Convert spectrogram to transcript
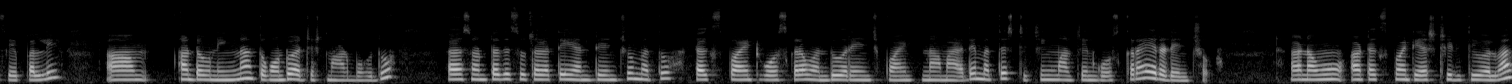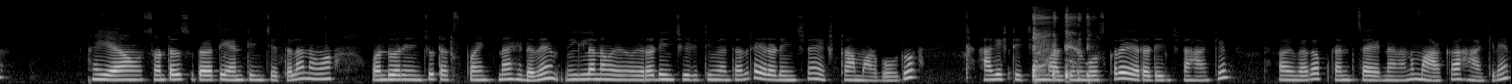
ಆ ಡೌನಿಂಗ್ನ ತೊಗೊಂಡು ಅಡ್ಜಸ್ಟ್ ಮಾಡಬಹುದು. ಸೊಂಟದ ಸುತ್ತಳತೆ ಎಂಟು ಇಂಚು ಮತ್ತು ಟಕ್ಸ್ ಪಾಯಿಂಟ್ಗೋಸ್ಕರ ಒಂದೂವರೆ ಇಂಚ್ ಪಾಯಿಂಟ್ನ ಮಾಡಿದೆ ಮತ್ತು ಸ್ಟಿಚಿಂಗ್ ಮಾರ್ಜಿನ್ಗೋಸ್ಕರ ಎರಡು ಇಂಚು. ನಾವು ಆ ಟಕ್ಸ್ ಪಾಯಿಂಟ್ ಎಷ್ಟು ಹಿಡಿತೀವಲ್ವ? ಸೊಂಟದ ಸುತ್ತಳತೆ ಎಂಟು ಇಂಚ್ ಐತಲ್ಲ ನಾವು ಒಂದೂವರೆ ಇಂಚು ಟಕ್ಸ್ ಪಾಯಿಂಟ್ನ ಹಿಡಿದೆ. ಇಲ್ಲ, ನಾವು ಎರಡು ಇಂಚ್ ಹಿಡಿತೀವಿ ಅಂತಂದರೆ ಎರಡು ಇಂಚನ್ನ ಎಕ್ಸ್ಟ್ರಾ ಮಾಡ್ಬೋದು. ಹಾಗೆ ಸ್ಟಿಚಿಂಗ್ ಮಾರ್ಜಿನ್ಗೋಸ್ಕರ ಎರಡು ಇಂಚನ್ನ ಹಾಕಿ ಇವಾಗ ಫ್ರಂಟ್ ಸೈಡ್ನ ನಾನು ಮಾರ್ಕ ಹಾಕಿದೆ.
